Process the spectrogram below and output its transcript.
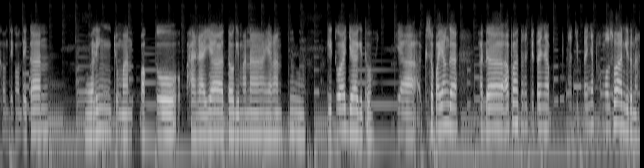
kontek-kontekan. Paling cuman waktu hari raya atau gimana ya kan? Mm-mm. gitu aja gitu. Ya supaya nggak ada apa terciptanya terciptanya permusuhan gitu nah.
